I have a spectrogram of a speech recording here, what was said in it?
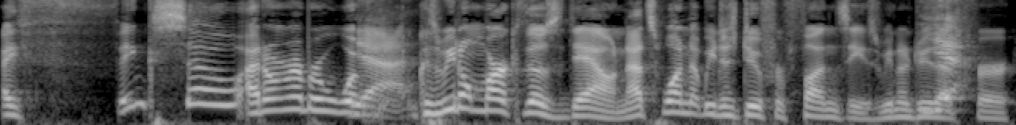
I think so. I don't remember what. Yeah, because we don't mark those down. That's one that we just do for funsies. We don't do yeah, that for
